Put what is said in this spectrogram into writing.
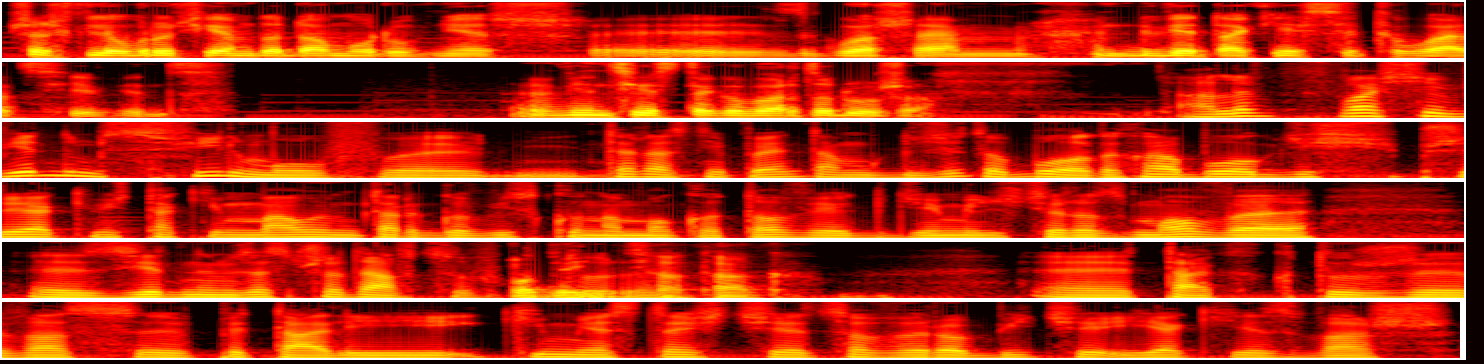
Przed chwilą wróciłem do domu, również y, zgłaszałem dwie takie sytuacje, więc, więc jest tego bardzo dużo ale właśnie w jednym z filmów, e, teraz nie pamiętam gdzie to było, to chyba było gdzieś przy jakimś takim małym targowisku na Mokotowie, gdzie mieliście rozmowę e, z jednym ze sprzedawców. Podejca, który, tak. E, tak, którzy was pytali, kim jesteście, co wy robicie i jaki jest wasz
